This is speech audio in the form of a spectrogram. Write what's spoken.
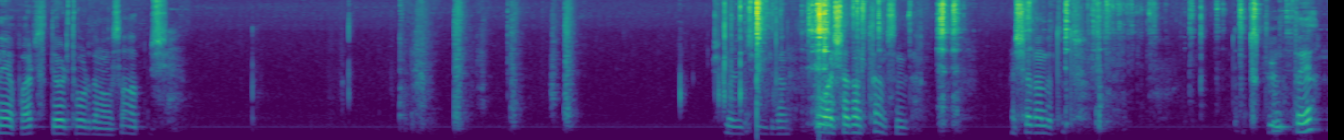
ne yapar? 4 oradan olsa 60. Şöyle çizgiden. O aşağıdan tutar mısın bir de? Aşağıdan da tut. Tut. Daya.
